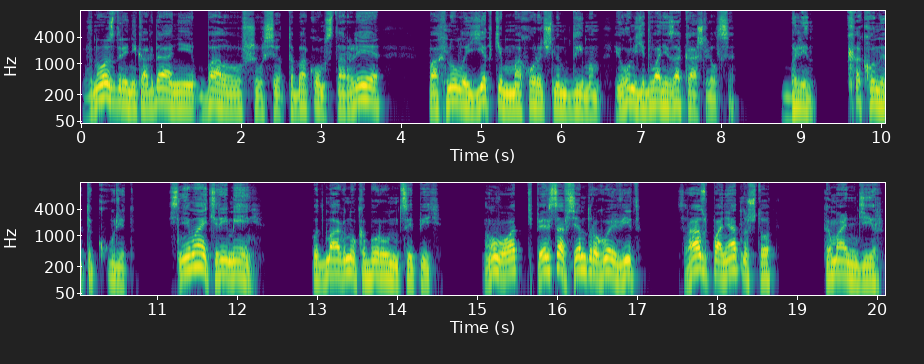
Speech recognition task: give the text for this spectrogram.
В ноздри никогда не баловавшегося табаком старлея пахнуло едким махорочным дымом, и он едва не закашлялся. Блин, как он это курит! Снимайте ремень. Подмогну кобуру нацепить. Ну вот, теперь совсем другой вид. Сразу понятно, что командир.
